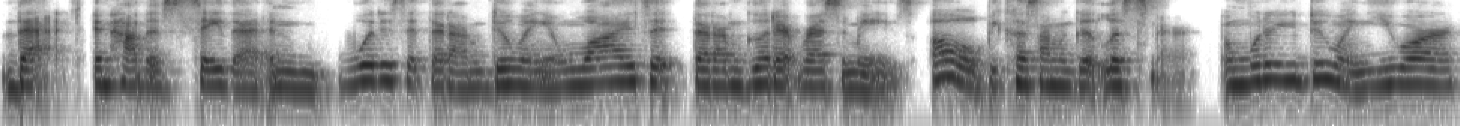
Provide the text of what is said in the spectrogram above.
that and how to say that and what is it that I'm doing and why is it that I'm good at resumes? Oh, because I'm a good listener. And what are you doing? You are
